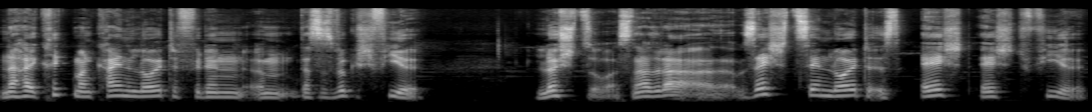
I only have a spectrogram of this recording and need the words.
Nachher kriegt man keine Leute für den, ähm, das ist wirklich viel. Löscht sowas. Ne? Also da 16 Leute ist echt, echt viel.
